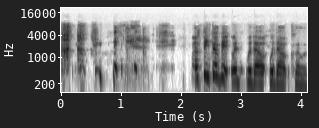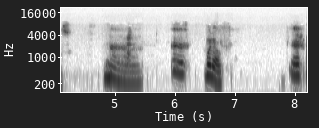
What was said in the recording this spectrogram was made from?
Well, think of it with, without without clothes. Nah. Eh, what else? Eh.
